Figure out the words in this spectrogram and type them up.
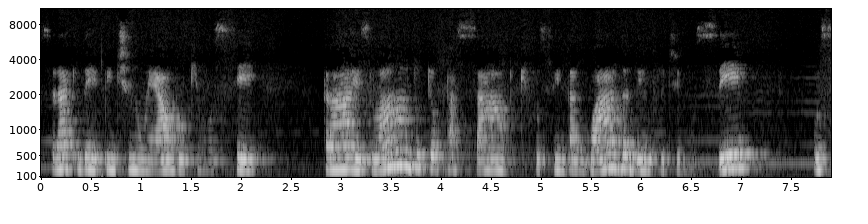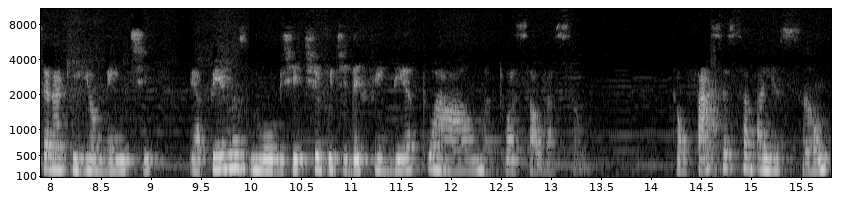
Será que de repente não é algo que você traz lá do teu passado, que você ainda guarda dentro de você? Ou será que realmente é apenas no objetivo de defender a tua alma, a tua salvação? Então faça essa avaliação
